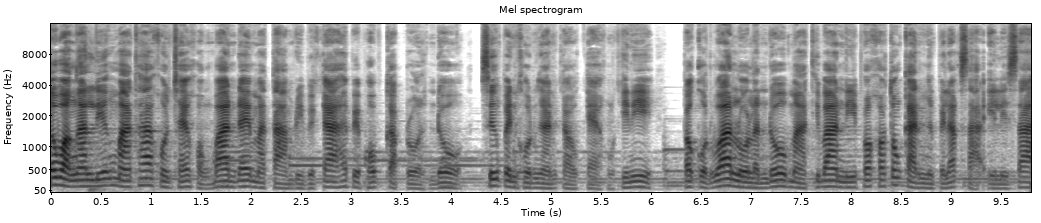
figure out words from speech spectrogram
ระหว่างงานเลี้ยงมาท่าคนใช้ของบ้านได้มาตามรีเบคก้าให้ไปพบกับโรลันโด ซึ่งเป็นคนงานเก่าแก่ของที่นี่ ปรากฏว่าโรลันโดมาที่บ้านนี้เพราะเขาต้องการเงินไปรักษาเอลิซา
